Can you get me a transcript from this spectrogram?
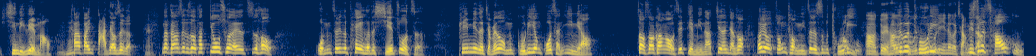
心里越毛，他要把你打掉这个，那打到这个时候他丢出来了之后，我们这边的配合的协作者拼命的讲，比如说我们鼓励用国产疫苗，赵少康啊，我直接点名啊，竟然讲说，哎呦总统你这个是不是图利啊？对，他是不是图利那个厂商？你是不是炒股？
